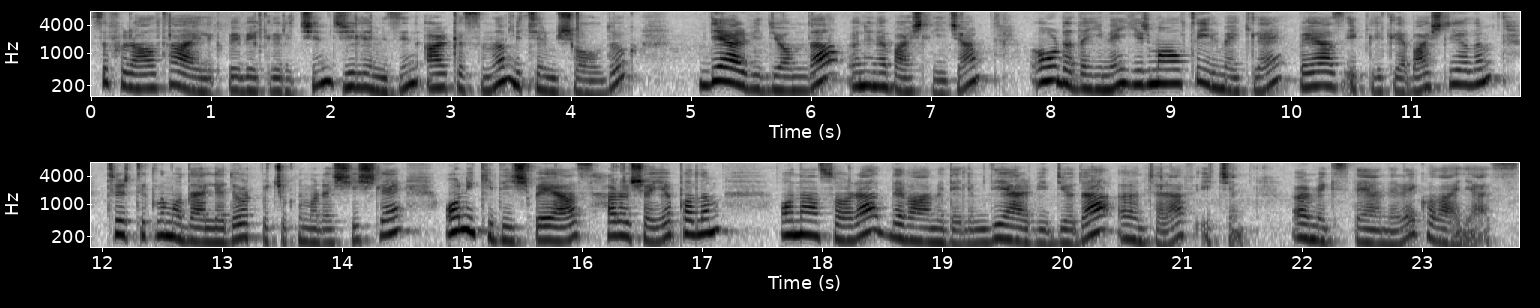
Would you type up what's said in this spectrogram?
0-6 aylık bebekler için jilemizin arkasını bitirmiş olduk. Diğer videomda önüne başlayacağım. Orada da yine 26 ilmekle beyaz iplikle başlayalım. Tırtıklı modelle 4,5 numara şişle 12 diş beyaz haraşo yapalım. Ondan sonra devam edelim diğer videoda ön taraf için. Örmek isteyenlere kolay gelsin.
